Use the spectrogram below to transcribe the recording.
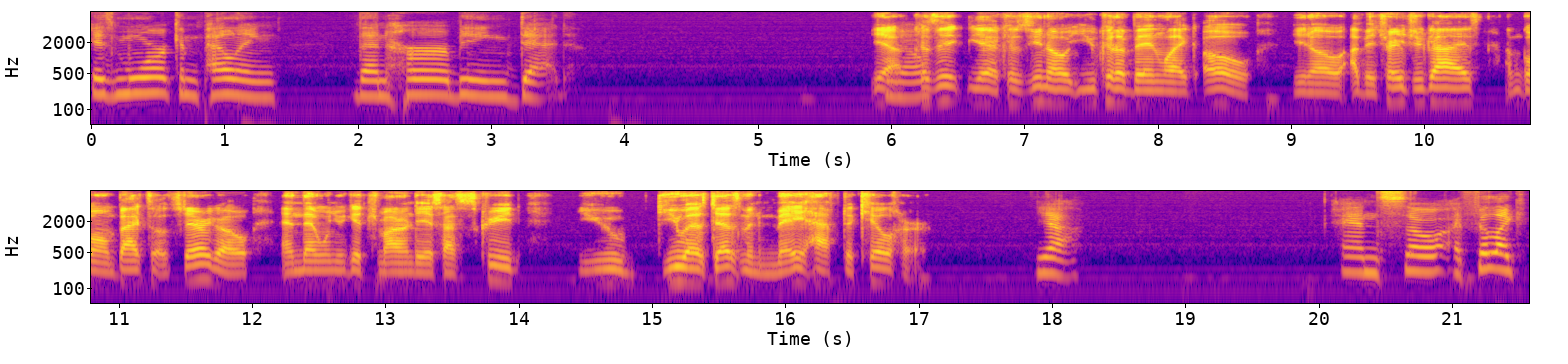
is more compelling than her being dead. Yeah, know? because it yeah, because you know you could have been like, oh, you know, I betrayed you guys. I'm going back to Abstergo, and then when you get to modern day Assassin's Creed, you you as Desmond may have to kill her. Yeah. And so I feel like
